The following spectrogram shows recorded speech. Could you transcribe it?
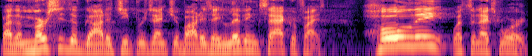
by the mercies of God, that ye present your bodies a living sacrifice, holy, what's the next word?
